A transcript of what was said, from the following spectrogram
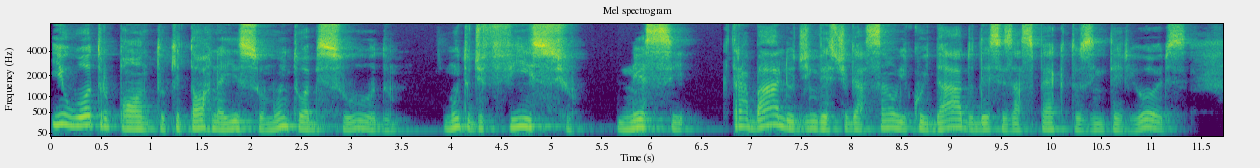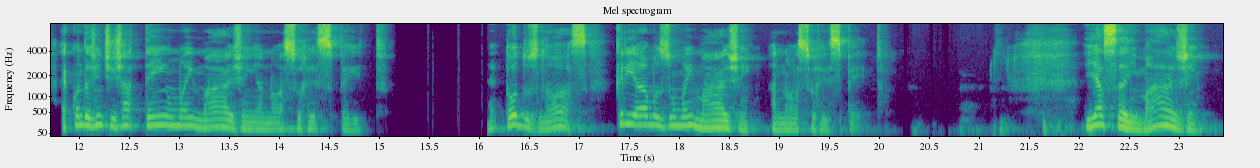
E o outro ponto que torna isso muito absurdo muito difícil nesse trabalho de investigação e cuidado desses aspectos interiores é quando a gente já tem uma imagem a nosso respeito. Né? Todos nós criamos uma imagem a nosso respeito. E essa imagem,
